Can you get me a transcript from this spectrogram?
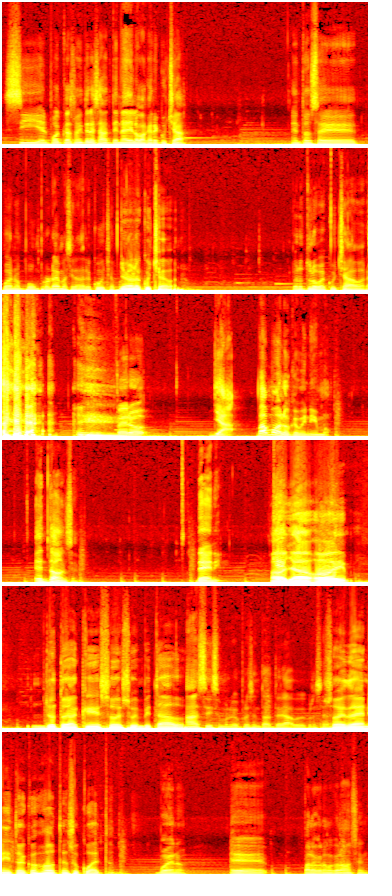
si el podcast no es interesante, nadie lo va a querer escuchar. Entonces, bueno, pues un problema si nadie lo escucha. Yo no lo escuchaba, ¿no? Pero tú lo vas a escuchar ahora. Pero ya, vamos a lo que vinimos. Entonces, Denny. ¿Qué? ya, hoy yo estoy aquí, soy su invitado. Ah, sí, se me olvidó presentarte. Ah, presenta. Soy Denny, estoy con J en su cuarto. Bueno, eh, para los que no me conocen,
